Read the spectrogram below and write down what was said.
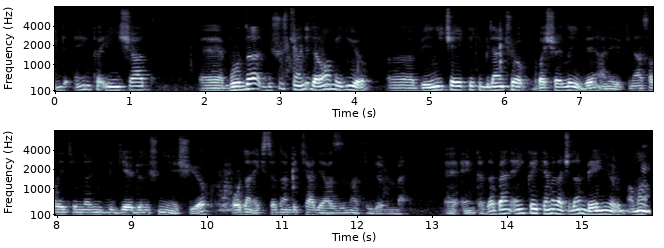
Şimdi Enka İnşaat e, burada düşüş trendi devam ediyor. E, birinci çeyrekteki bilanço başarılıydı. Hani finansal yatırımların bir geri dönüşünü yaşıyor. Oradan ekstradan bir kar yazdığını hatırlıyorum ben e, Enka'da. Ben Enka'yı temel açıdan beğeniyorum ama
